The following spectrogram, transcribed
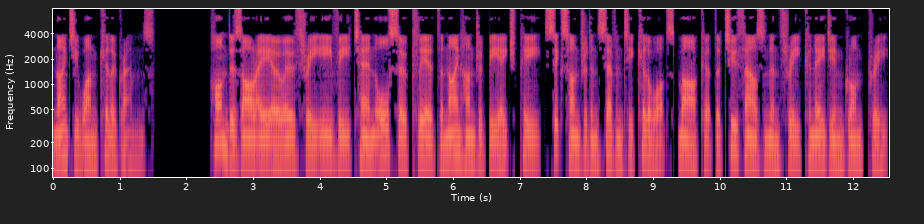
91 kilograms. Honda's RA003 EV10 also cleared the 900 bhp 670 kilowatts mark at the 2003 Canadian Grand Prix.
